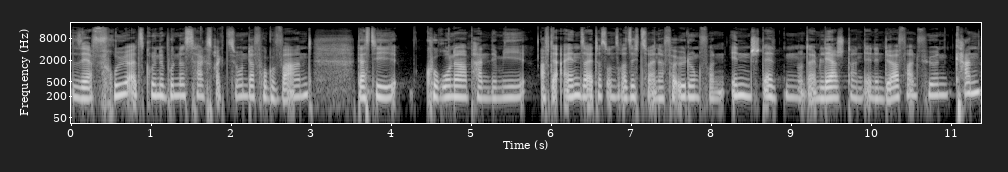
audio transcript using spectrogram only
sehr früh als grüne Bundestagsfraktion davor gewarnt, dass die Corona-Pandemie auf der einen Seite aus unserer Sicht zu einer Verödung von Innenstädten und einem Leerstand in den Dörfern führen kann.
